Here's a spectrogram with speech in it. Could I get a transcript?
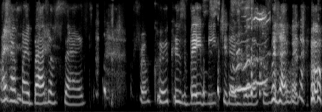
I have my bag of sand from Crocus Bay Beach in Anguilla from when I went home.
